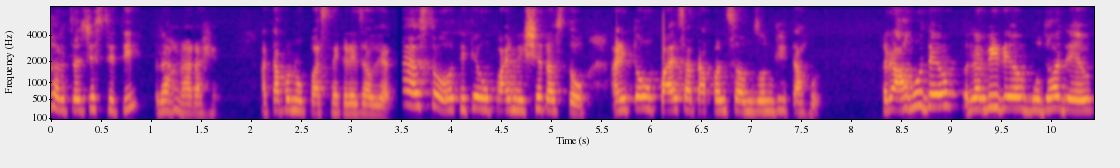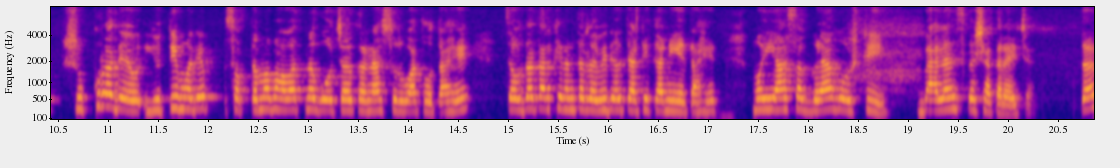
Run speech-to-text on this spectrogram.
खर्चाची स्थिती राहणार आहे. आता आपण उपासनेकडे जाऊयात. काय असतो? तिथे उपाय निश्चित असतो आणि तो उपायच आता आपण समजून घेत आहोत. राहुदेव रविदेव बुधदेव शुक्रदेव युतीमध्ये सप्तम भावातनं गोचर करण्यास सुरुवात होत आहे. चौदा तारखेनंतर रविदेव त्या ठिकाणी येत आहेत. मग या सगळ्या गोष्टी बॅलन्स कशा करायच्या? तर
